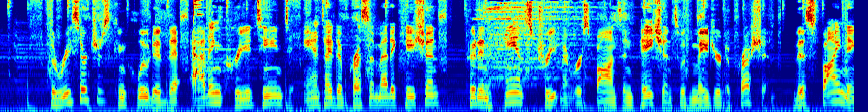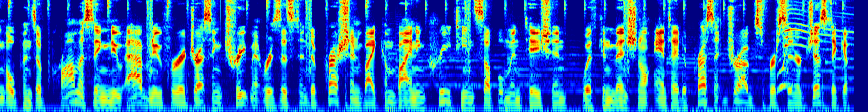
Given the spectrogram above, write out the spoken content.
The researchers concluded that adding creatine to antidepressant medication could enhance treatment response in patients with major depression. This finding opens a promising new avenue for addressing treatment resistant depression by combining creatine supplementation with conventional antidepressant drugs for synergistic effects.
